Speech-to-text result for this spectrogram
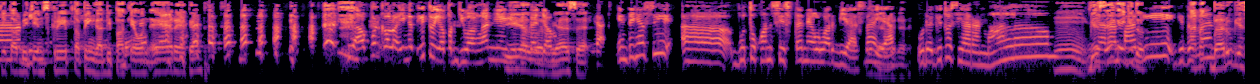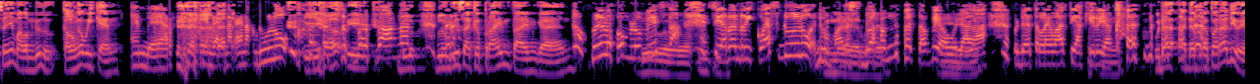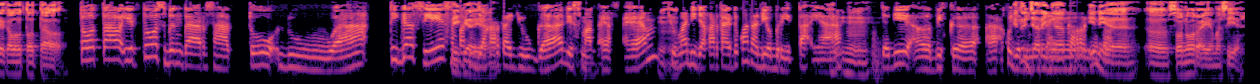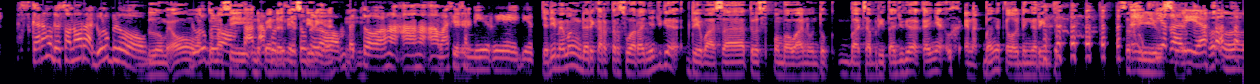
Kita bikin skrip tapi nggak dipakai on air ya kan? ya ampun kalau inget itu ya perjuangannya gitu Iya, kan luar jam biasa. Ya, intinya sih eh, butuh konsisten yang luar biasa Benar, ya. benar. Udah gitu siaran malam, Hmm, biasanya siaran kayak gitu. pagi gitu, Anak kan. baru biasanya malam dulu, kalau nggak weekend. Ember, nggak enak-enak dulu. Iya, iya. banget. belum belum bisa ke prime time kan? belum belum Dulu. bisa siaran request dulu aduh Bener, males bener. banget tapi ya Iya. udahlah udah terlewati akhirnya Hmm. kan Udah ada berapa radio ya kalau total? Total itu sebentar satu dua tiga sih sempat Tiga di ya? Jakarta juga di Smart FM Mm-mm. cuma di Jakarta itu kan radio berita ya Mm-mm. jadi eh, lebih ke eh, aku Itu jadi jaringan anchor ini gitu. ya, eh, Sonora ya masih ya? Sekarang udah Sonora dulu belum Belum, oh dulu waktu belum masih saat independen ya sendiri ya? belum Mm-mm. betul ha, ha, ha, ha, masih Oke. sendiri gitu Jadi memang dari karakter suaranya juga dewasa, terus pembawaan untuk baca berita juga kayaknya uh enak banget kalau dengerin tuh. Serius. Iya kali ya. Heeh.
